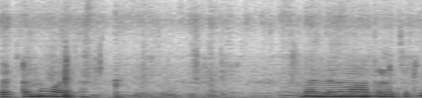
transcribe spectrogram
പെട്ടെന്ന് പോയതാണ് നല്ലത് മാത്രം എടുത്തിട്ട്.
